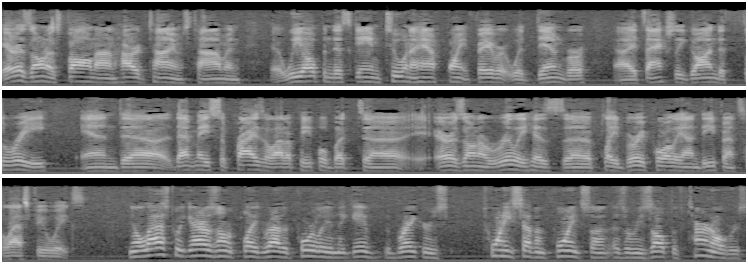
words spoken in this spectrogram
Arizona's fallen on hard times, Tom, and uh, we opened this game two and a half point favorite with Denver. Uh, it's actually gone to three, and uh, that may surprise a lot of people, but uh, Arizona really has uh, played very poorly on defense the last few weeks. You know, last week Arizona played rather poorly, and they gave the Breakers 27 points on, as a result of turnovers.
